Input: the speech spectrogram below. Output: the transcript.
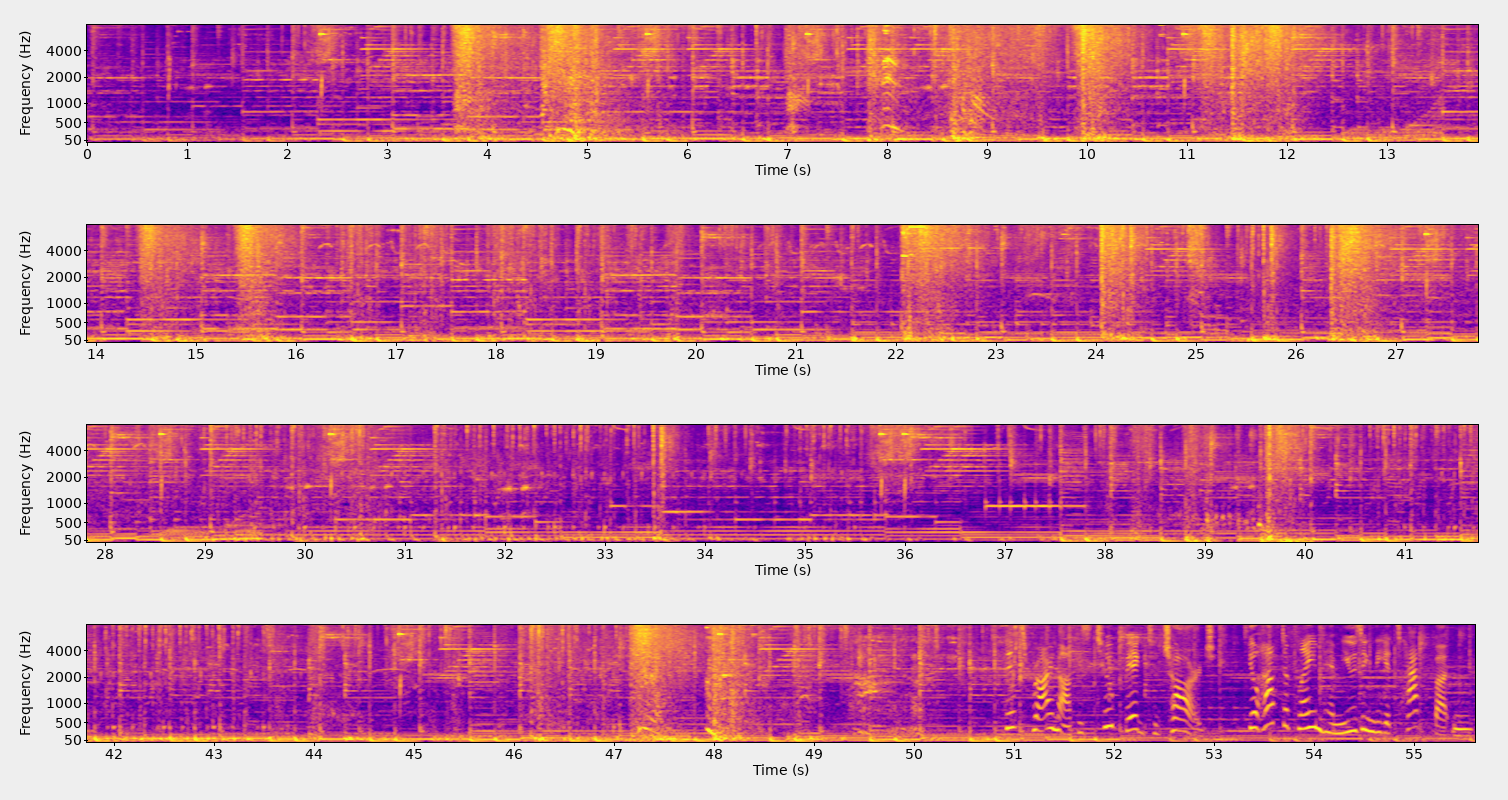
Is too big to charge. You'll have to flame him using the attack button.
